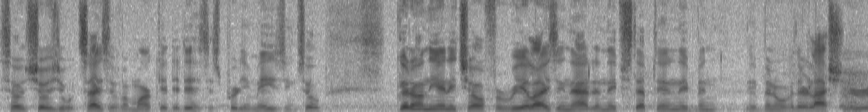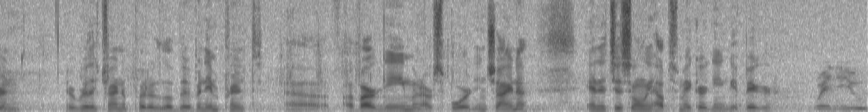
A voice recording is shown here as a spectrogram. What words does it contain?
So it shows you what size of a market it is. It's pretty amazing. So good on the NHL for realizing that, and they've stepped in. They've been, they've been over there last year, and they're really trying to put a little bit of an imprint uh, of our game and our sport in China. And it just only helps make our game get bigger. When you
